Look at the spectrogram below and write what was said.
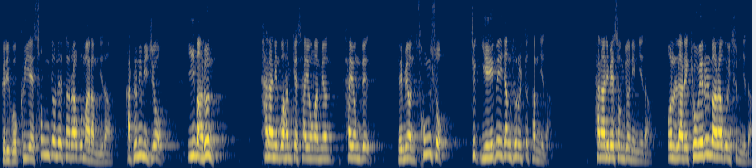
그리고 그의 성전에서라고 말합니다. 같은 의미죠. 이 말은 하나님과 함께 사용하면 사용되면 성소, 즉 예배 장소를 뜻합니다. 하나님의 성전입니다. 오늘날의 교회를 말하고 있습니다.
